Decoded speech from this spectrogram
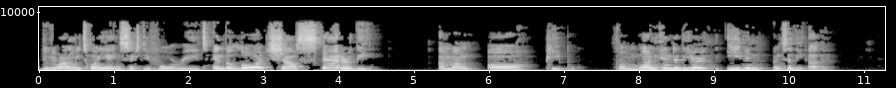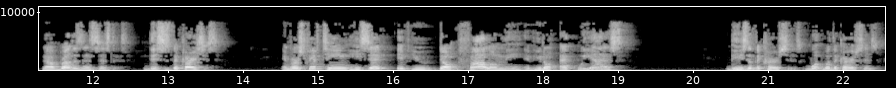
Deuteronomy 28 and 64 reads, And the Lord shall scatter thee among all people, from one end of the earth even unto the other. Now, brothers and sisters, this is the curses. In verse 15, he said, If you don't follow me, if you don't acquiesce, these are the curses. What were the curses?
